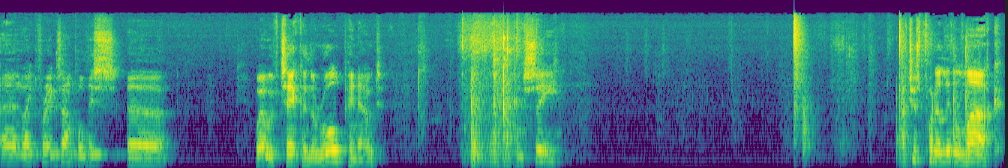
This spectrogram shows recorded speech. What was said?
and like for example this uh, where we've taken the roll pin out as you can see I just put a little mark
